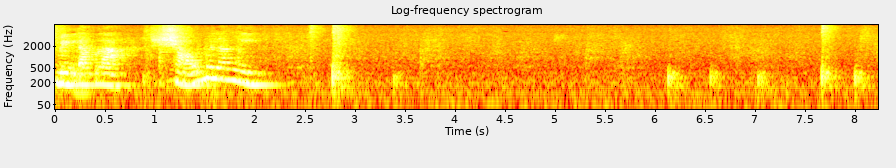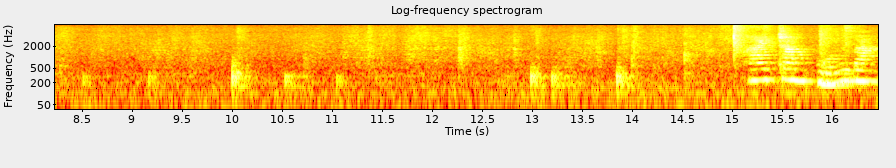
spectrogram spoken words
Mình đọc là 65.000 143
